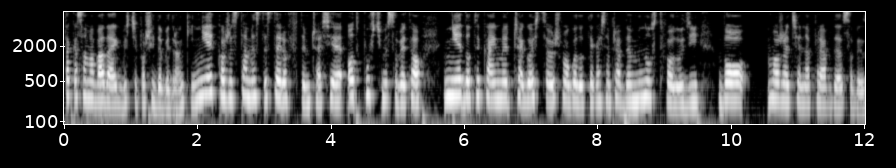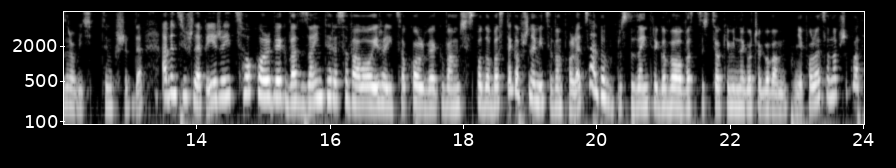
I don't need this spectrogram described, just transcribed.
taka sama wada, jakbyście poszli do Biedronki. Nie korzystamy z testerów w tym czasie, odpuśćmy sobie to, nie dotykajmy czegoś, co już mogło dotykać naprawdę mnóstwo ludzi, bo możecie naprawdę sobie zrobić tym krzywdę. A więc już lepiej, jeżeli cokolwiek Was zainteresowało, jeżeli cokolwiek Wam się spodoba z tego przynajmniej, co Wam polecę, albo po prostu zaintrygowało Was coś całkiem innego, czego Wam nie polecę na przykład,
